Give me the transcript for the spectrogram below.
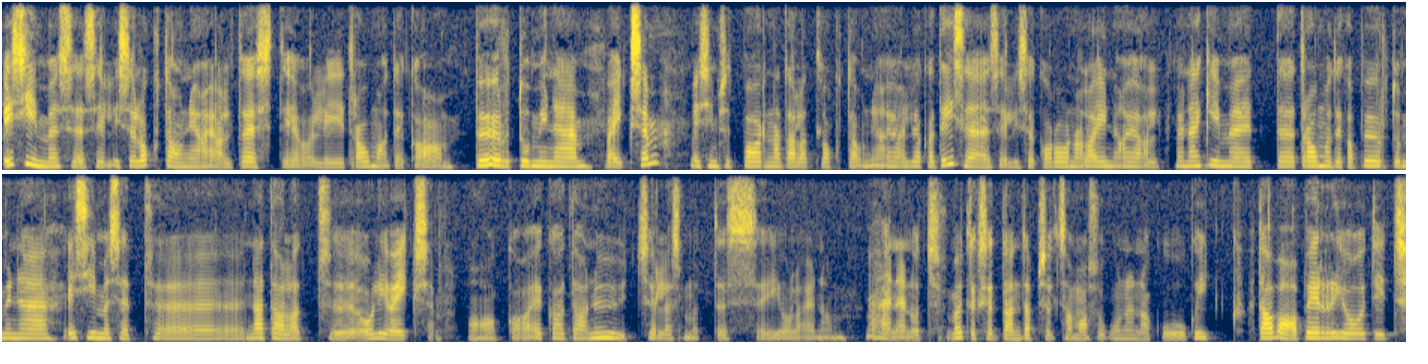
esimese sellise lockdowni ajal tõesti oli traumadega pöördumine väiksem, esimesed paar nädalat lockdowni ajal ja ka teise sellise koroonalaine ajal me nägime, et traumadega pöördumine esimesed äh, nädalad äh, oli väiksem. aga ega ta nüüd selles mõttes ei ole enam vähenenud, ma ütleks, et ta on täpselt samasugune nagu kõik tavaperioodid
